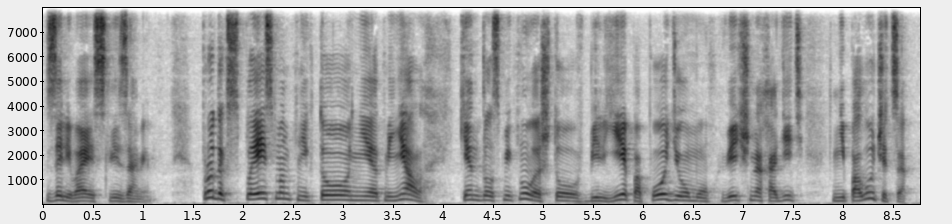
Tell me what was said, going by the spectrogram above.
заливаясь слезами. Продукт Placement никто не отменял. Кендалл смекнула, что в белье по подиуму вечно ходить не получится –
